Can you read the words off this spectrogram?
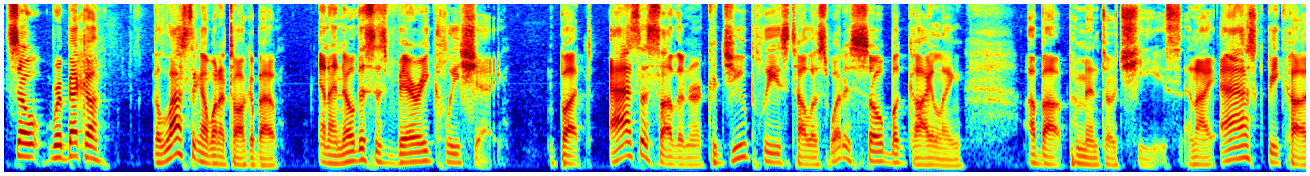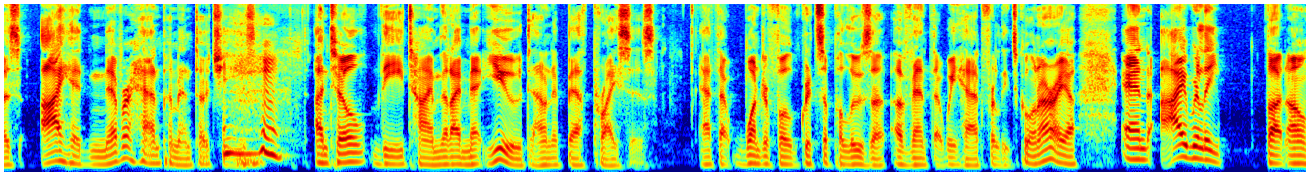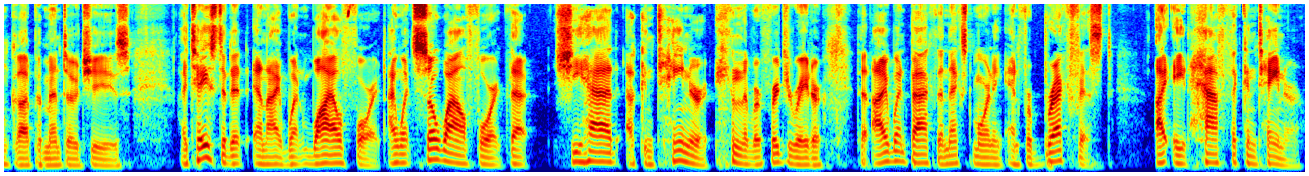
So, Rebecca, the last thing I want to talk about, and I know this is very cliche, but as a Southerner, could you please tell us what is so beguiling about pimento cheese. And I ask because I had never had pimento cheese until the time that I met you down at Beth Price's at that wonderful Gritzapalooza event that we had for Leite's Culinaria. And I really thought, oh God, pimento cheese. I tasted it and I went wild for it. I went so wild for it that she had a container in the refrigerator that I went back the next morning and for breakfast, I ate half the container.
